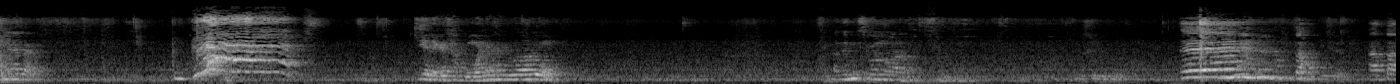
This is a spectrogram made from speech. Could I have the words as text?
এনে থাক গ্ৰেপছ কি এনেকে থাকো মই এনেকে থাকিব নোৱাৰো আজি মিচিব নোৱাৰো এ আটা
